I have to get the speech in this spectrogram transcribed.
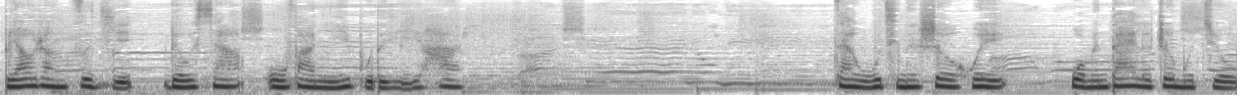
不要让自己留下无法弥补的遗憾。在无情的社会，我们待了这么久，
